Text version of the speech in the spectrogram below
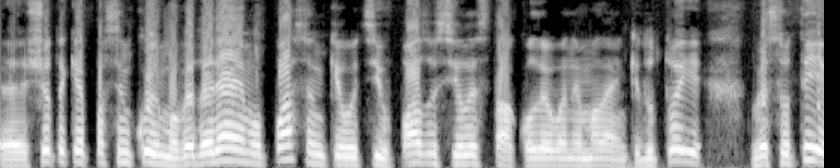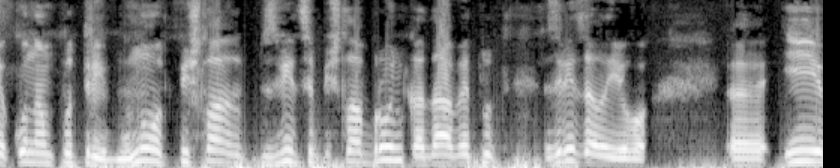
Е, Що таке пасинкуємо? Видаляємо пасинки оці в пазусі листа, коли вони маленькі, до тої висоти, яку нам потрібно. Ну, от пішла, звідси пішла брунька, да, ви тут зрізали його. е, І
